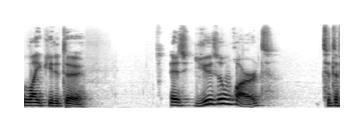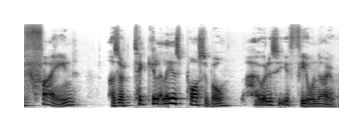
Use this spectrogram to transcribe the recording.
like you to do is use a word to define as articulately as possible how it is that you feel now.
